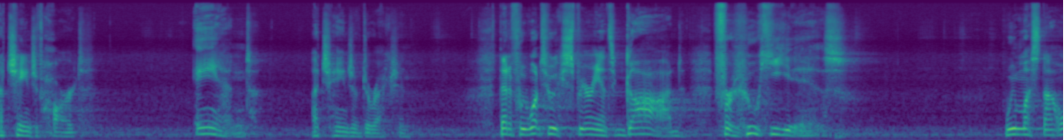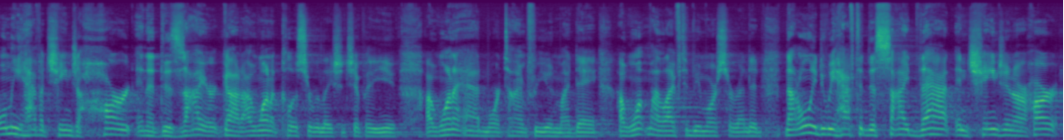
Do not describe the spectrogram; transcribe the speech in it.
a change of heart and a change of direction. That if we want to experience God for who He is, we must not only have a change of heart and a desire, God, I want a closer relationship with you. I want to add more time for you in my day. I want my life to be more surrendered. Not only do we have to decide that and change in our heart,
